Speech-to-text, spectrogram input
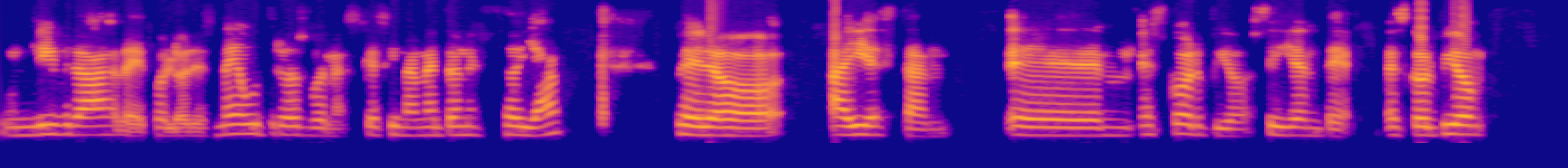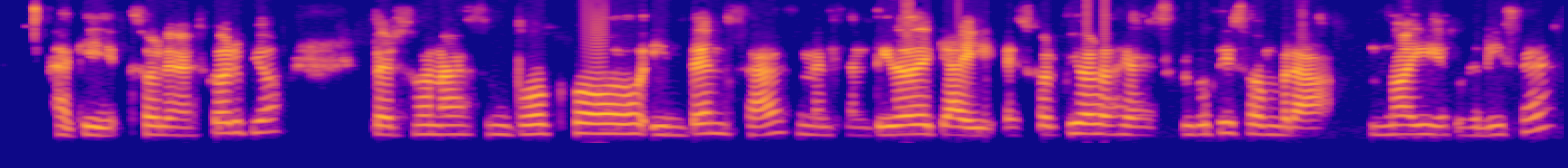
un Libra de colores neutros, bueno, es que si me meto en esto ya, pero ahí están. Escorpio, siguiente. Escorpio, aquí, solo en Escorpio, personas un poco intensas en el sentido de que hay Escorpio, luz y sombra, no hay grises,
